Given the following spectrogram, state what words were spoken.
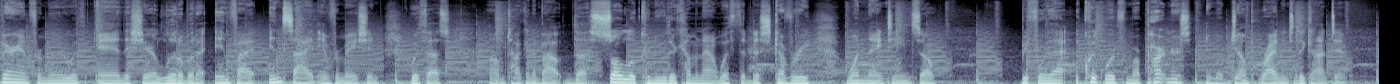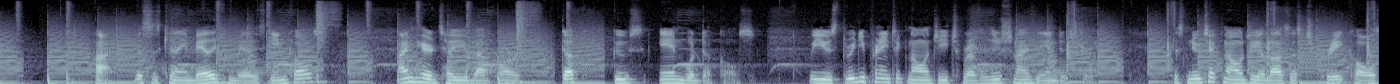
very unfamiliar with, and they share a little bit of infi- inside information with us um, talking about the solo canoe they're coming out with, the Discovery 119. So, before that, a quick word from our partners, and we'll jump right into the content. Hi, this is Killian Bailey from Bailey's Game Calls. I'm here to tell you about our duck, goose, and wood duck calls. We use 3D printing technology to revolutionize the industry. This new technology allows us to create calls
